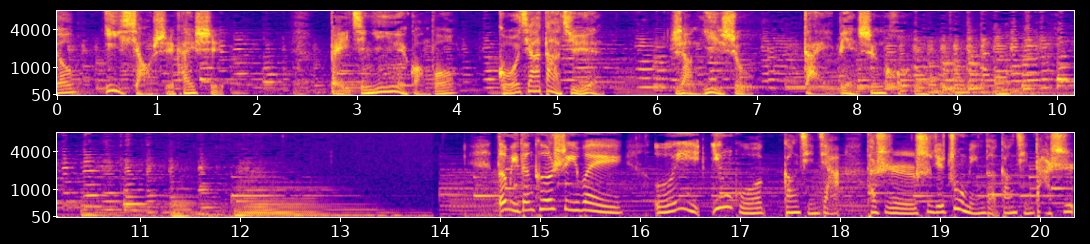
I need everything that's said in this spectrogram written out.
周一小时开始。北京音乐广播，国家大剧院，让艺术改变生活。德米登科是一位俄裔英国钢琴家，他是世界著名的钢琴大师，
